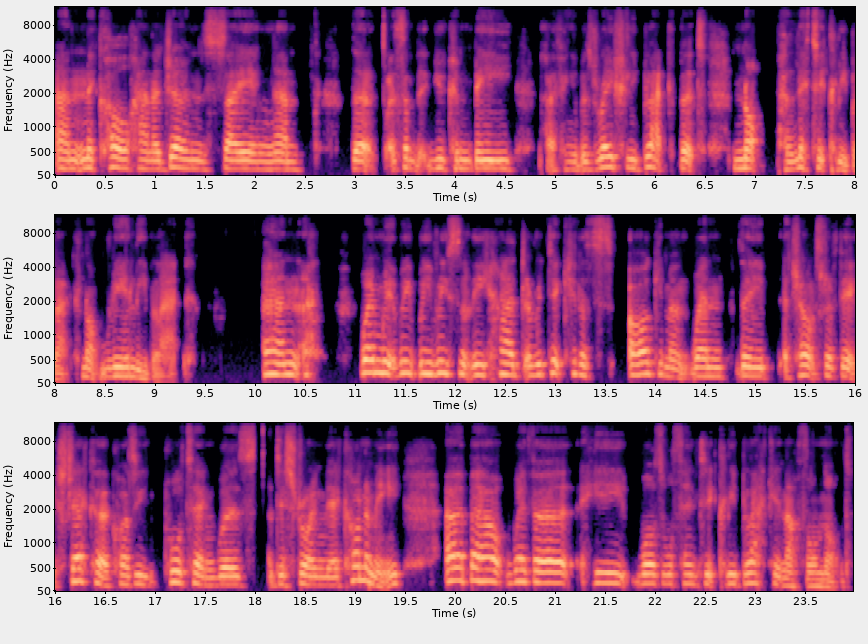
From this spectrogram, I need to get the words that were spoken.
and Nikole Hannah-Jones saying. Um, that something you can be, I think it was racially black, but not politically black, not really black. And when we, we, we recently had a ridiculous argument when the Chancellor of the Exchequer, Kwasi Kwarteng, was destroying the economy about whether he was authentically black enough or not.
